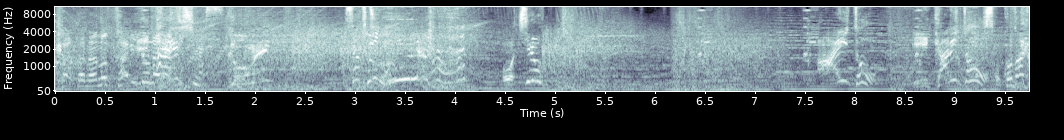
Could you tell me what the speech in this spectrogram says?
刀のごめん。そっちに落ちろ。愛と怒りとそこだ悲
